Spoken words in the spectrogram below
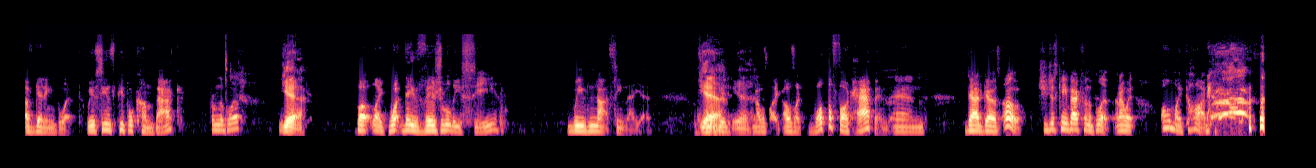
of getting blipped. We've seen people come back from the blip. Yeah. But like what they visually see, we've not seen that yet. Yeah, yeah. And I was like, I was like, what the fuck happened? And dad goes, Oh, she just came back from the blip. And I went, Oh my God.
